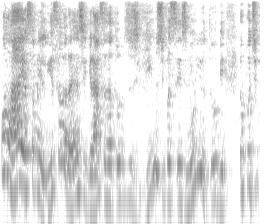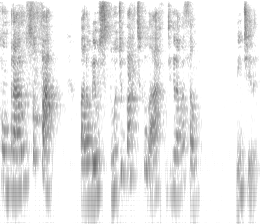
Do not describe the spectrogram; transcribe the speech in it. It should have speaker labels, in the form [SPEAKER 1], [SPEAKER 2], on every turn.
[SPEAKER 1] Olá, eu sou Melissa Lorange e graças a todos os views de vocês no YouTube, eu pude comprar um sofá para o meu estúdio particular de gravação. Mentira.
